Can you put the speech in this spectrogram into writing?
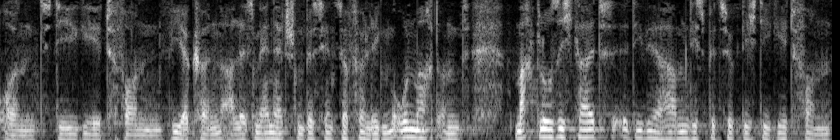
und die geht von wir können alles managen bis hin zur völligen Ohnmacht und Machtlosigkeit, die wir haben diesbezüglich. Die geht von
